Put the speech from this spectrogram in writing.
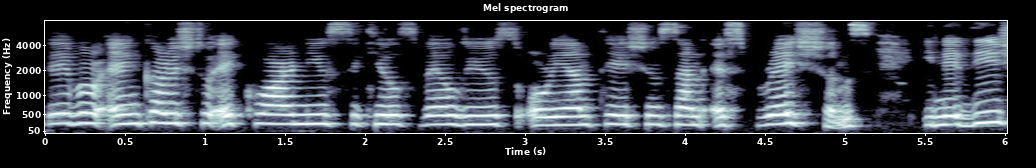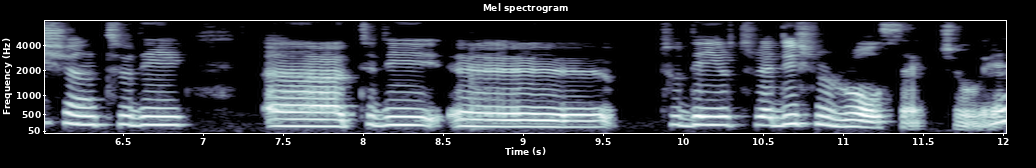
They were encouraged to acquire new skills, values, orientations, and aspirations, in addition to the uh, to the uh, to their traditional roles, actually.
